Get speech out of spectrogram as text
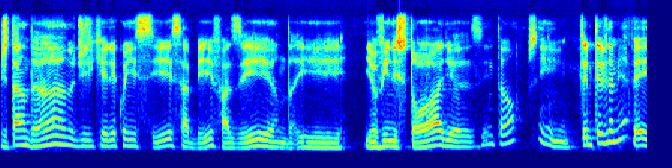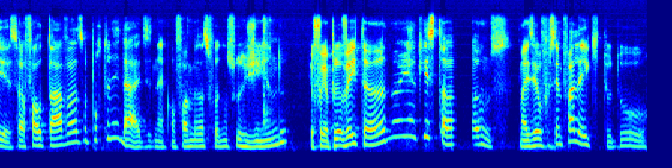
De estar andando, de querer conhecer, saber, fazer, andar e, e ouvindo histórias. Então, sim, sempre teve na minha veia. Só faltava as oportunidades, né? Conforme elas foram surgindo, eu fui aproveitando e aqui estamos. Mas eu sempre falei que tudo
